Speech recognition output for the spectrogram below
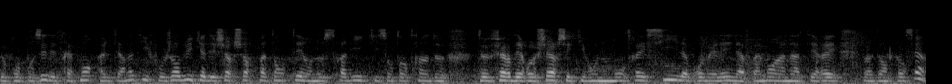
de proposer des traitements alternatifs. Aujourd'hui, qu'il y a des chercheurs patentés en Australie qui sont en train de, faire des recherches et qui vont nous montrer si la broméline a vraiment un intérêt euh, dans le cancer,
